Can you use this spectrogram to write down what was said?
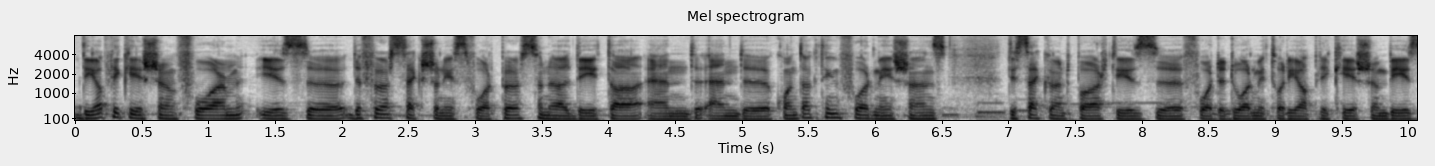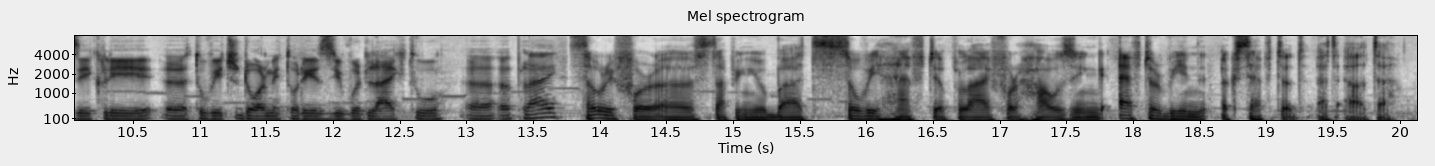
The application form is uh, the first section is for personal data and, and uh, contact informations. The second part is uh, for the dormitory application, basically uh, to which dormitories you would like to uh, apply. Sorry for uh, stopping you, but so we have to apply for housing after being accepted at ELTE.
